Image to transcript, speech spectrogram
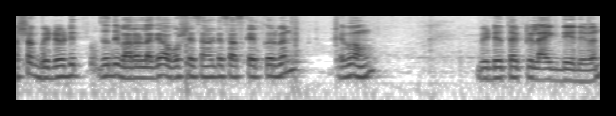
দর্শক, ভিডিওটি যদি ভালো লাগে, অবশ্যই চ্যানেলটি সাবস্ক্রাইব করবেন এবং ভিডিওতে একটি লাইক দিয়ে দেবেন।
